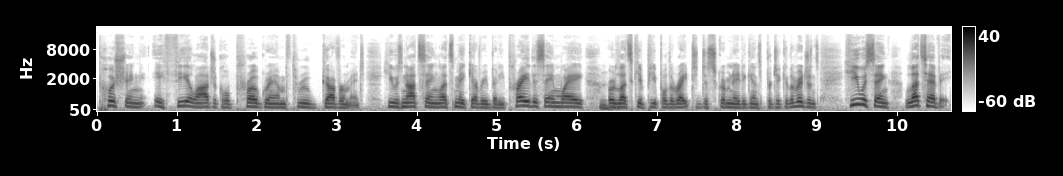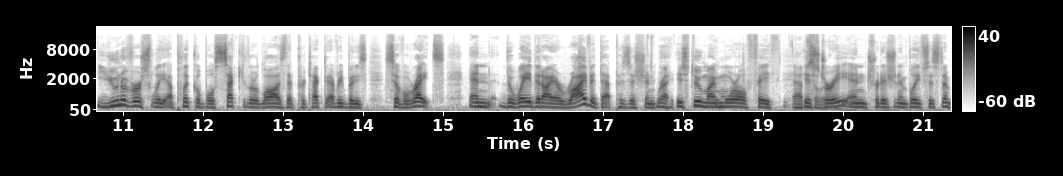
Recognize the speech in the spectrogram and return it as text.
pushing a theological program through government. He was not saying, let's make everybody pray the same way mm-hmm. or let's give people the right to discriminate against particular religions. He was saying, let's have universally applicable secular laws that protect everybody's civil rights. And the way that I arrive at that position right. is through my moral faith Absolutely. history and tradition and belief system,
